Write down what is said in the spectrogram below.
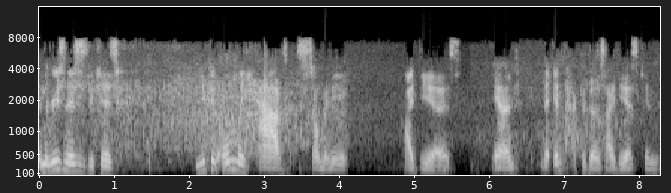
And the reason is is because you can only have so many ideas and the impact of those ideas can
